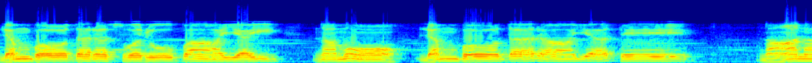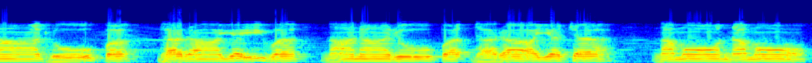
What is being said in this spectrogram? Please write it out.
लम्बोदरस्वरूपायै नमो लम्बोदराय ते। नानारूपधरायैव नानारूपधराय च। नमो नमो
